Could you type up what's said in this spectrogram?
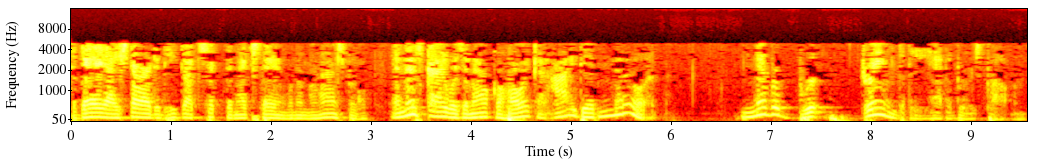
the day I started, he got sick the next day and went in the hospital. And this guy was an alcoholic, and I didn't know it. Never br- dreamed that he had a booze problem.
